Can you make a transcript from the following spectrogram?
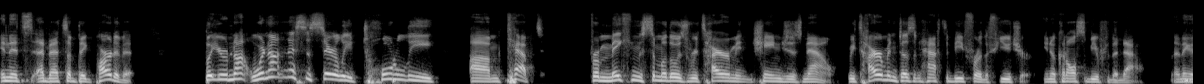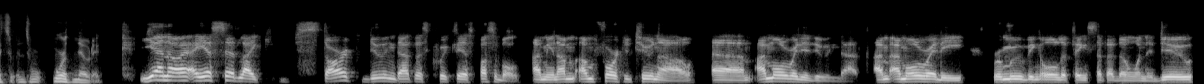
And it's and that's a big part of it. But you're not we're not necessarily totally um, kept from making some of those retirement changes now. Retirement doesn't have to be for the future. You know, can also be for the now. I think it's it's worth noting. Yeah, no, I just said like start doing that as quickly as possible. I mean, I'm I'm 42 now. Um, I'm already doing that. I'm I'm already removing all the things that I don't want to do,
